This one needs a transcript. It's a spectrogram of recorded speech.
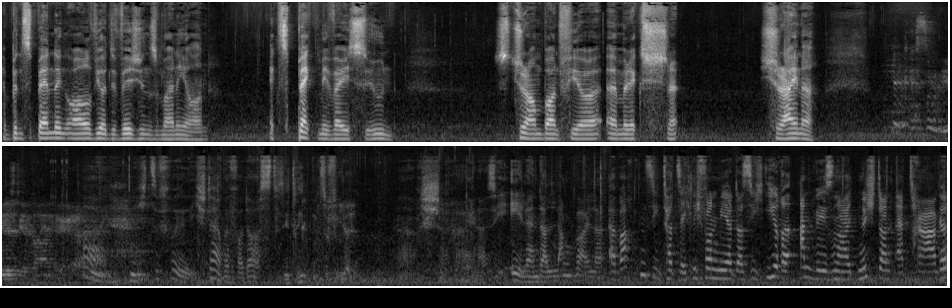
have been spending all of your division's money on. Expect me very soon. Strombannführer Emmerich Schre Schreiner. Ah, nicht zu früh. Ich sterbe vor Durst. Sie trinken zu viel. Ach, Schreiner, Sie elender Langweiler. Erwarten Sie tatsächlich von mir, dass ich Ihre Anwesenheit nüchtern ertrage?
